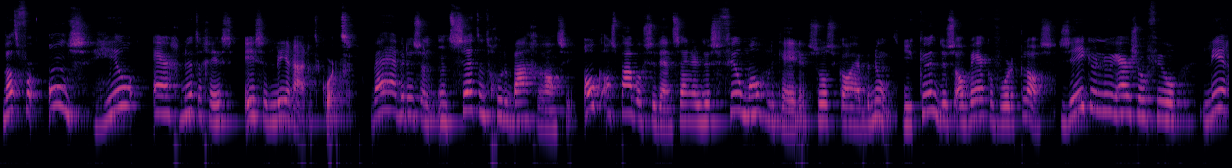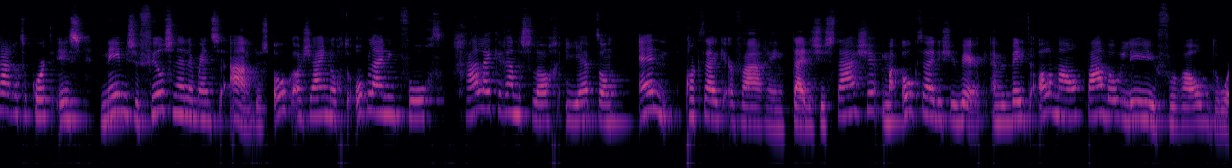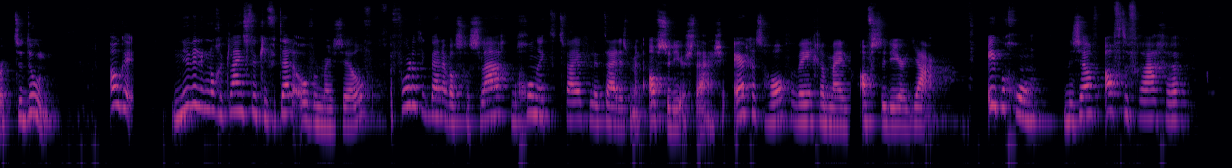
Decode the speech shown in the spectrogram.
Wat voor ons heel erg nuttig is, is het lerarentekort. Wij hebben dus een ontzettend goede baangarantie. Ook als PABO-student zijn er dus veel mogelijkheden, zoals ik al heb benoemd. Je kunt dus al werken voor de klas. Zeker nu er zoveel lerarentekort is, nemen ze veel sneller mensen aan. Dus ook als jij nog de opleiding volgt, ga lekker aan de slag. Je hebt dan en praktijkervaring tijdens je stage, maar ook tijdens je werk. En we weten allemaal, PABO leer je vooral door te doen. Oké, nu wil ik nog een klein stukje vertellen over mezelf. Voordat ik bijna was geslaagd, begon ik te twijfelen tijdens mijn afstudeerstage. Ergens halverwege mijn afstudeerjaar. Ik begon mezelf af te vragen:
